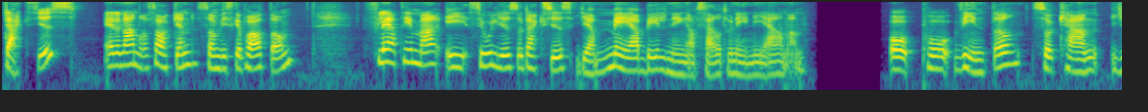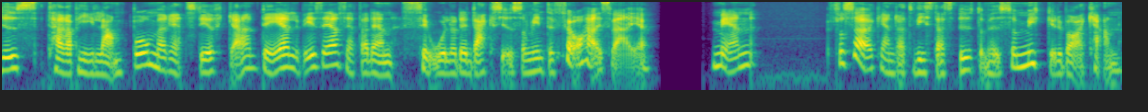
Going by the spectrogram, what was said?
Dagsljus är den andra saken som vi ska prata om. Fler timmar i solljus och dagsljus ger mer bildning av serotonin i hjärnan. Och på vintern så kan ljusterapilampor med rätt styrka delvis ersätta den sol och det dagsljus som vi inte får här i Sverige. Men försök ändå att vistas utomhus så mycket du bara kan.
